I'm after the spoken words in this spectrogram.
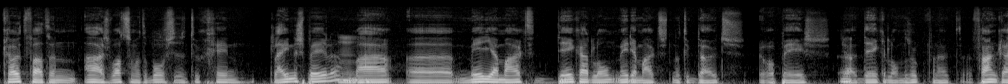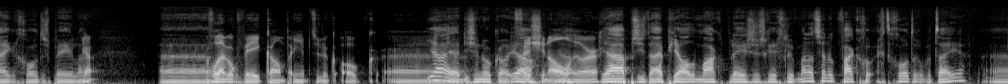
Kruidvat en AS Watson wat erboven zit, natuurlijk geen kleine speler. Mm. Maar uh, Mediamarkt, Decathlon, Mediamarkt is natuurlijk Duits, Europees. Ja. Decathlon is ook vanuit Frankrijk een grote speler. Ja. Uh, Volgens mij ook Weekamp en je hebt natuurlijk ook uh, ja, ja, die zijn ook al ja, Fashion al ja. heel erg. Ja, ja, precies. Daar heb je al de marketplaces richting, maar dat zijn ook vaak gro echt grotere partijen. Uh,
